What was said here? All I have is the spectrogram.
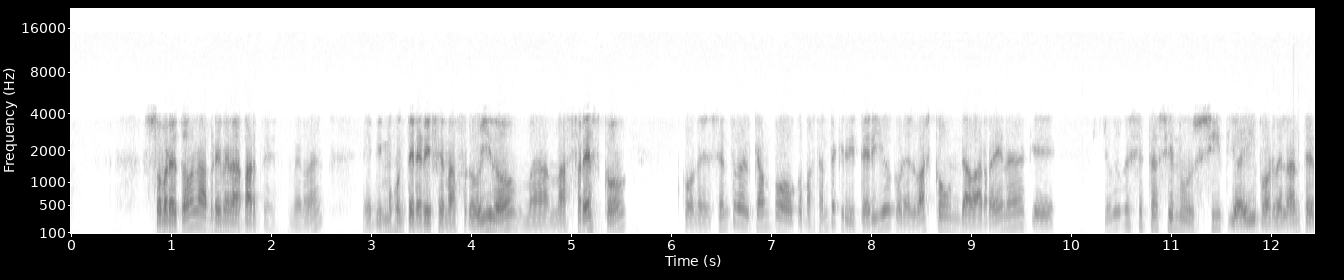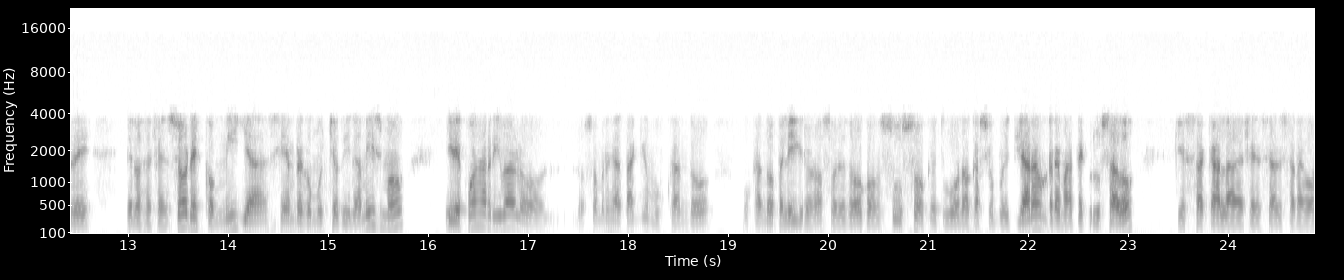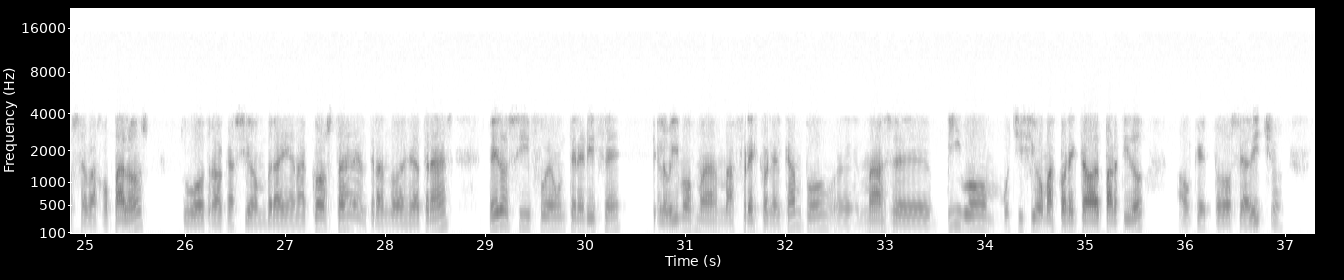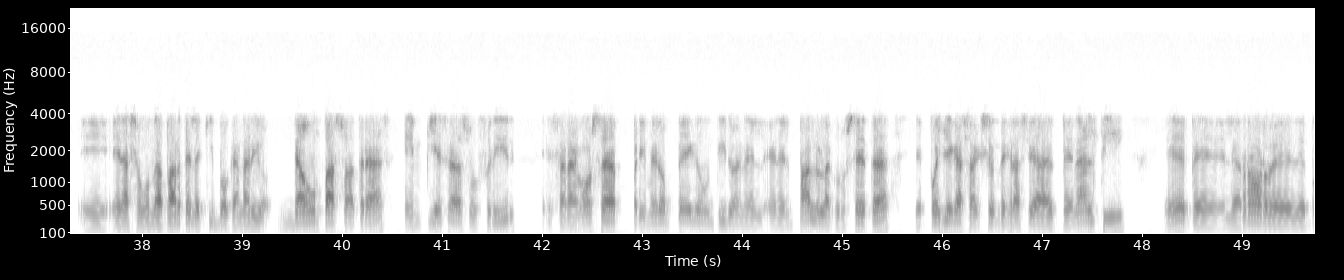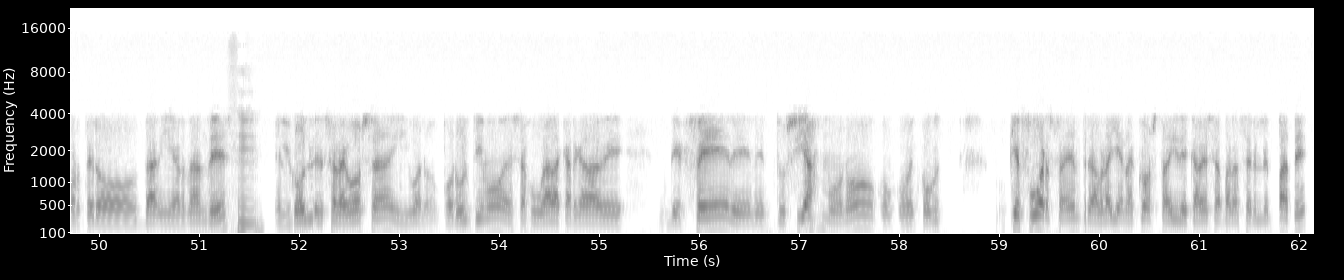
Sobre todo en la primera parte, ¿verdad? Eh, vimos un Tenerife más fluido, más, más fresco, con el centro del campo con bastante criterio, con el Vasco Undabarrena, que yo creo que se está haciendo un sitio ahí por delante de, de los defensores, con Milla, siempre con mucho dinamismo, y después arriba los hombres de ataque buscando buscando peligro, ¿no? Sobre todo con Suso, que tuvo una ocasión muy clara, un remate cruzado que saca la defensa del Zaragoza bajo palos, tuvo otra ocasión Brian Acosta entrando desde atrás, pero sí fue un Tenerife que lo vimos más, más fresco en el campo, eh, más eh, vivo, muchísimo más conectado al partido, aunque todo se ha dicho, eh, en la segunda parte el equipo canario da un paso atrás, empieza a sufrir, Zaragoza primero pega un tiro en el, en el palo, la cruceta, después llega esa acción desgraciada del penalti, eh, el error de, portero Dani Hernández, hmm. el gol del Zaragoza y bueno, por último esa jugada cargada de, de fe, de, entusiasmo, ¿no? Con, con, qué fuerza entra Brian Acosta ahí de cabeza para hacer el empate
